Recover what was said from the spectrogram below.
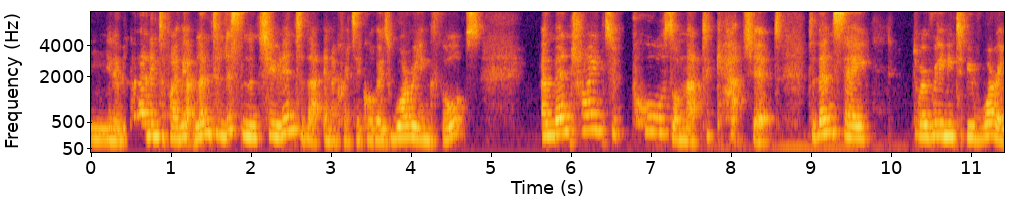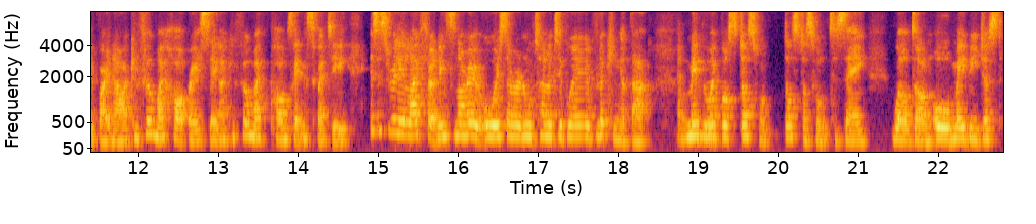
you know mm. learning to find the up, learning to listen and tune into that inner critic or those worrying thoughts and then trying to pause on that to catch it to then say do i really need to be worried right now i can feel my heart racing i can feel my palms getting sweaty is this really a life-threatening scenario or is there an alternative way of looking at that okay. maybe my boss does want does just want to say well done or maybe just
